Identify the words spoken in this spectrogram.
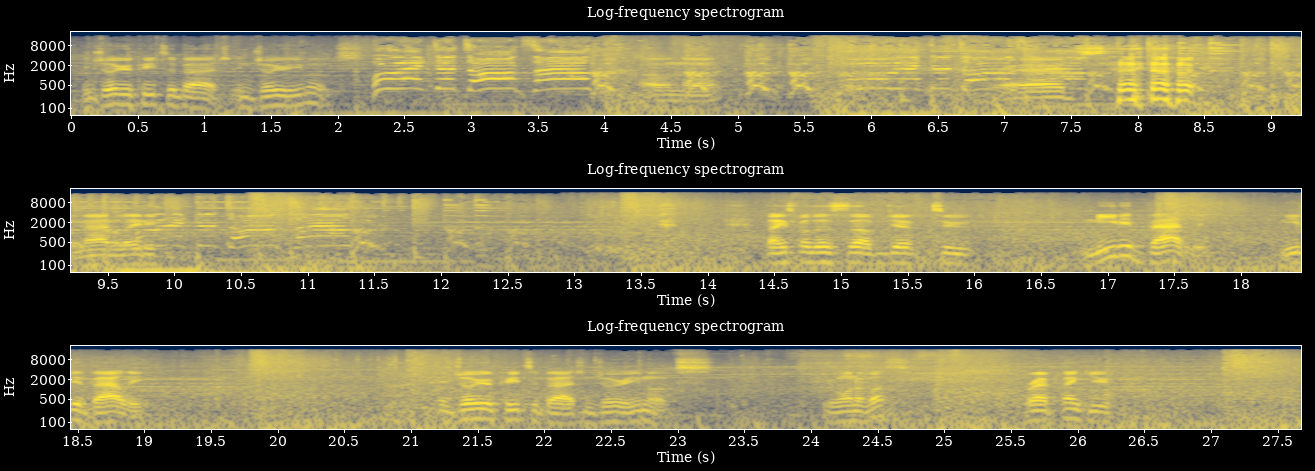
Enjoy your pizza badge. Enjoy your emotes. Oh no. Rebs. Mad lady. Thanks for the sub gift to Needed Badly. Needed Badly. Enjoy your pizza badge. Enjoy your emotes. You're one of us. Rep, thank you.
